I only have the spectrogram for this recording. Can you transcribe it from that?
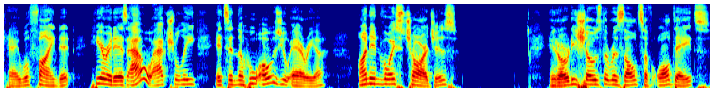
okay, we'll find it. Here it is. Oh, actually, it's in the who owes you area, uninvoiced charges. It already shows the results of all dates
